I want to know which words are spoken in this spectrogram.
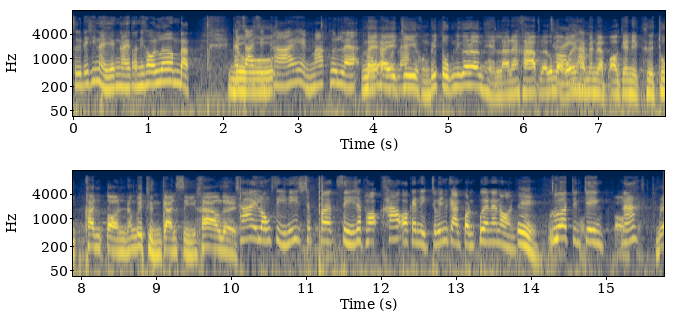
ซื้อได้ที่ไหนยังไง ตอนนี้เขาเริ่มแบบกระจายดูสินค้าให้เห็นมากขึ้นแล้วใน โปรโมท IG แล้วของพี่ตุ๊กนี่ก็เริ่มเห็นแล้วนะครับ แล้วก็บอกว่าใช่ค่ะ ทำเป็นแบบออร์แกนิก คือทุกขั้นตอนทั้งไปถึงการสีข้าวเลย ใช่ลงสีนี่เฉพาะสีเฉพาะข้าวออร์แกนิก จะไม่มีการปนเปื้อนแน่นอน อืม เลิศจริง ๆ นะ เบร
